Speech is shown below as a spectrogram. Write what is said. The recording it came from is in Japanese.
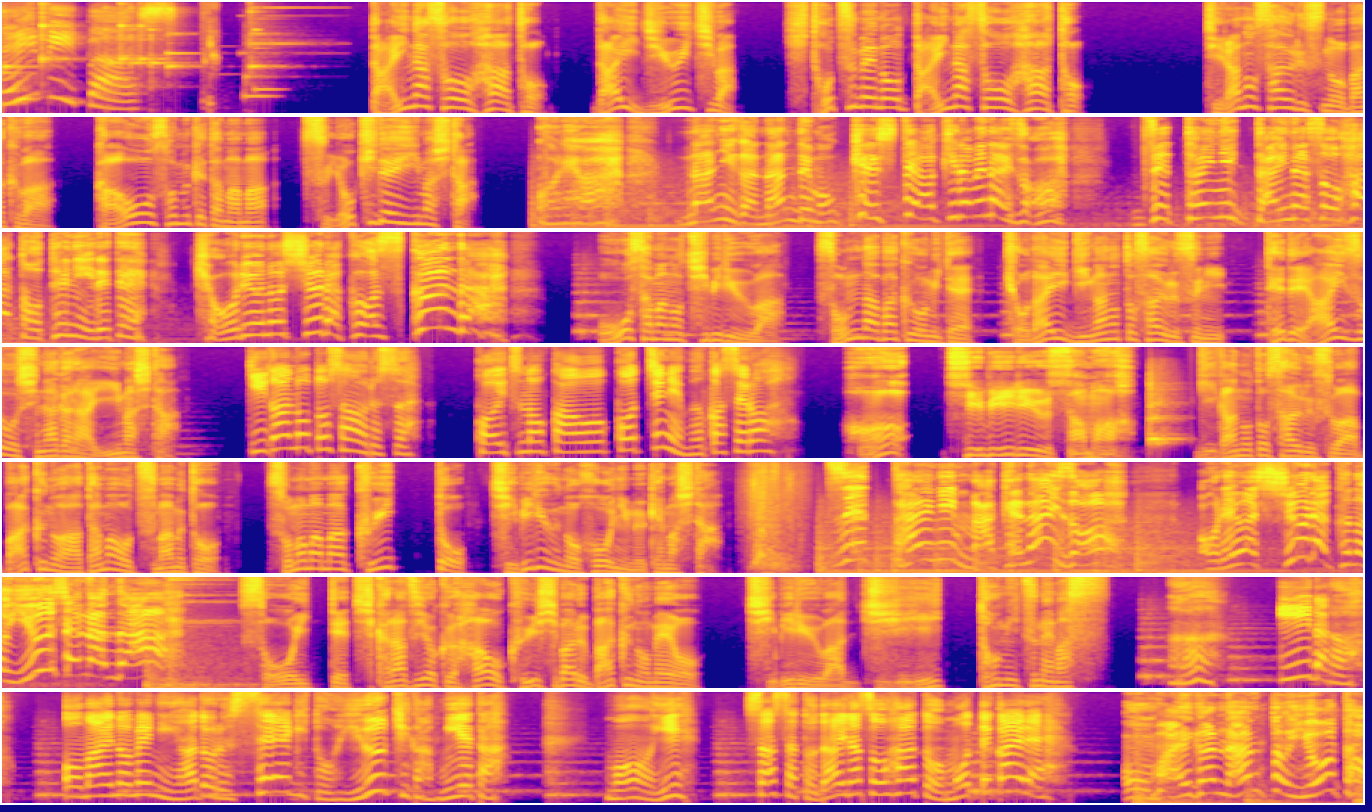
Baby Bus ダイナソーハート。第11話。一つ目のダイナソーハート。ティラノサウルスのバクは顔を背けたまま強気で言いました。俺は何が何でも決して諦めないぞ。絶対にダイナソーハートを手に入れて恐竜の集落を救うん王様のチビリュウはそんなバクを見て巨大ギガノトサウルスに手で合図をしながら言いましたギガノトサウルス。こいつの顔をこっちに向かせろ。はチビリュウ様。ギガノトサウルスはバクの頭をつまむとそのままクイッとチビリュウの方に向けました。だ絶対に負けないぞ。俺は集落の勇者なんだ。そう言って力強く歯を食いしばるバクの目をチビリュウはじーっと見つめます。うんいいだろ。うお前の目に宿る正義と勇気が見えたもういい。さっさとダイナソーハートを持って帰れ。お前が何と言おうと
